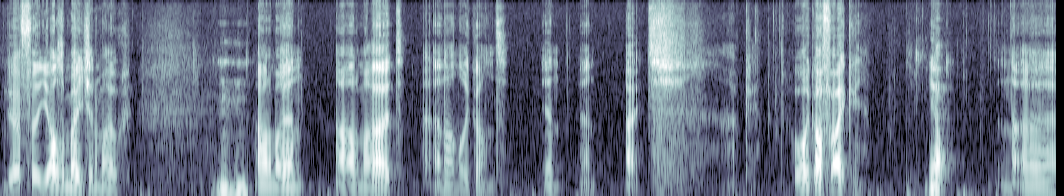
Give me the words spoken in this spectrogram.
Doe even jas een beetje omhoog. Mhm. Adem maar in, adem maar uit. En de andere kant in en uit. Oké. Hoor ik afwijking? Ja, Nou, eh,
